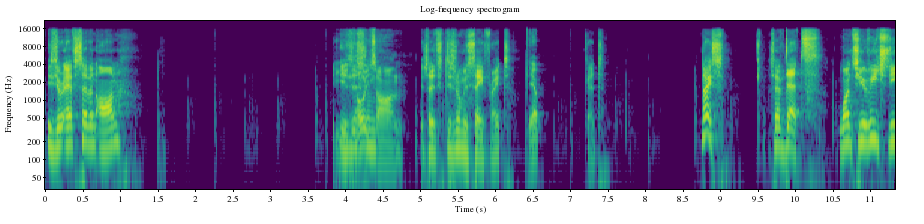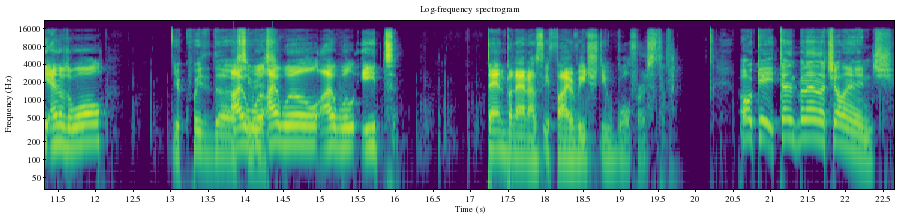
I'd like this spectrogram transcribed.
Is your F7 on? You Is know it's on. So it's, this room is safe, right? Yep. Good. Nice. So I have that. Once you reach the end of the wall, You quit the I will. I will I will eat 10 bananas if I reach the wall first. Okay, 10 banana challenge.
